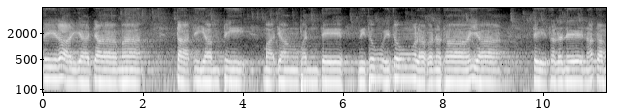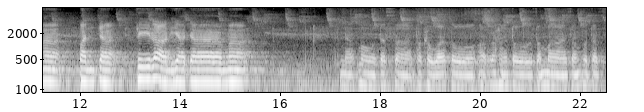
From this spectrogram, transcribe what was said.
ศีลายาจามาตติยมปีมายังพันเต วิทุงวิทุงลักนทายาติสรเนนัตหะปัญจศีลานยาจามะนะโมตัสสะภะคะวะโตอะระหะโต สัมมาสัมพุทธัสส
